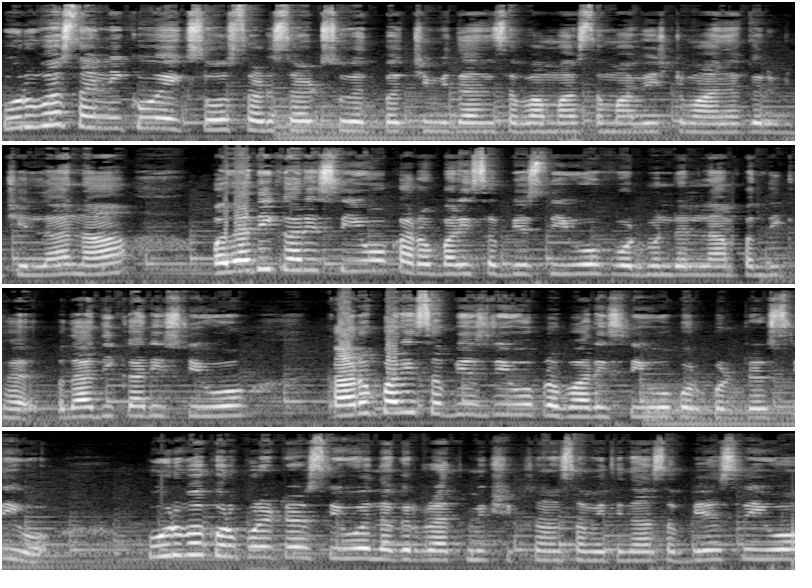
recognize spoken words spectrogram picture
પૂર્વ સૈનિકો એકસો સડસઠ સુરત પશ્ચિમ વિધાનસભામાં સમાવિષ્ટ મહાનગર જિલ્લાના પદાધિકારીશ્રીઓ કારોબારી સભ્યશ્રીઓ વોર્ડ મંડળના પદાધિકા- પદાધિકારીશ્રીઓ કારોબારી સભ્યશ્રીઓ પ્રભારીશ્રીઓ કોર્પોરેટરશ્રીઓ પૂર્વ કોર્પોરેટરશ્રીઓ નગર પ્રાથમિક શિક્ષણ સમિતિના સભ્યશ્રીઓ,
